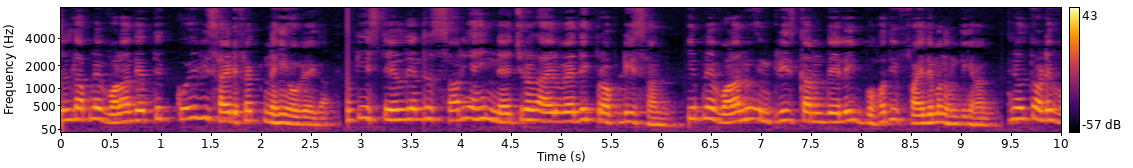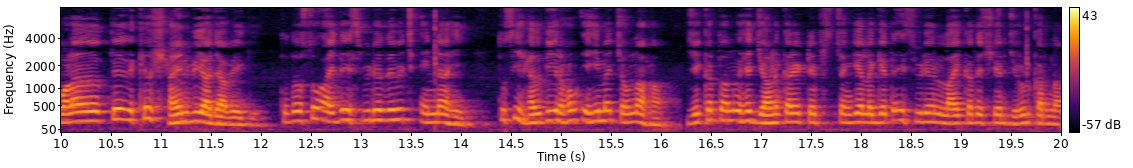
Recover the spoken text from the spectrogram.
ਤੇਲ ਦਾ ਆਪਣੇ ਵਾਲਾਂ ਦੇ ਉੱਤੇ ਕੋਈ ਵੀ ਸਾਈਡ ਇਫੈਕਟ ਨਹੀਂ ਹੋਵੇਗਾ, ਕਿਉਂਕਿ ਇਸ ਤੇਲ ਦੇ ਅੰਦਰ ਸਾਰੀਆਂ ਹੀ ਨੇਚਰਲ ਆਯੁਰਵੈਦਿਕ ਪ੍ਰੋਪਰਟੀਆਂ ਹਨ, ਇਹ ਆਪਣੇ ਵਾਲਾਂ ਨੂੰ ਇਨਕਰੀਜ਼ ਕਰਨ ਦੇ ਲਈ ਬਹੁਤ ਹੀ ਫਾਇਦੇਮੰਦ ਹੁੰਦੀਆਂ ਹਨ। ਇਸ ਨਾਲ ਤੁਹਾਡੇ ਵਾਲਾਂ ਦੇ ਉੱਤੇ ਦੇਖਿਓ ਸ਼ਾਈਨ ਵੀ ਆ ਜਾਵੇਗੀ। ਤਾਂ ਦੋਸਤੋ, ਅੱਜ ਦੇ ਇਸ ਵੀਡੀਓ ਦੇ ਵਿੱਚ ਇੰਨਾ ਹੀ। ਤੁਸੀਂ ਹੈਲਦੀ ਰਹੋ, ਇਹੀ ਮੈਂ ਚਾਹੁੰਦਾ ਹਾਂ। ਜੇਕਰ ਤੁਹਾਨੂੰ ਇਹ ਜਾਣਕਾਰੀ ਟਿਪਸ ਚੰਗੇ ਲੱਗੇ ਤਾਂ ਇਸ ਵੀਡੀਓ ਨੂੰ ਲਾਈਕ ਅਤੇ ਸ਼ੇਅਰ ਜ਼ਰੂਰ ਕਰਨਾ।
